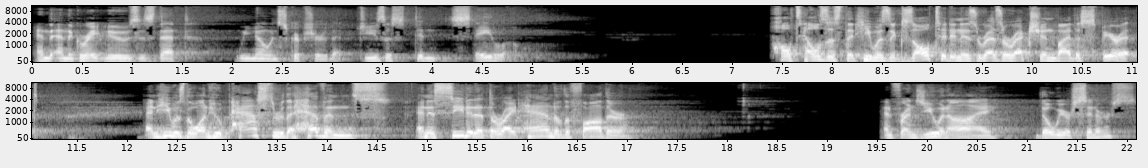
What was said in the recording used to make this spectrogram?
And, and the great news is that we know in Scripture that Jesus didn't stay low. Paul tells us that he was exalted in his resurrection by the Spirit, and he was the one who passed through the heavens and is seated at the right hand of the Father. And friends, you and I, though we are sinners,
